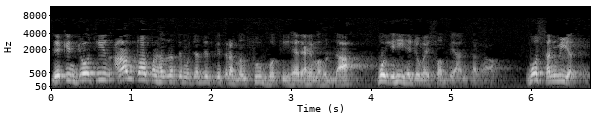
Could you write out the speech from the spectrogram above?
لیکن جو چیز عام طور پر حضرت مجدد کی طرف منسوب ہوتی ہے، رحمہ اللہ، وہ یہی ہے جو میں اس وقت بیان کر رہا ہوں۔ وہ سنویت ہے۔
